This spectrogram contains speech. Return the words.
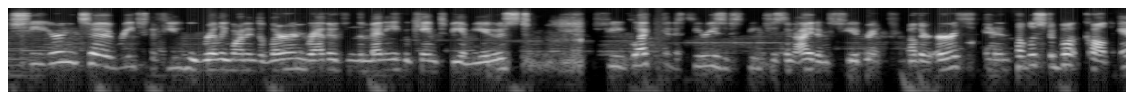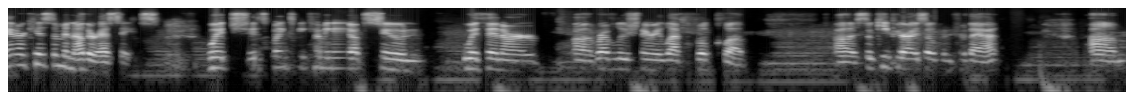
She yearned to reach the few who really wanted to learn rather than the many who came to be amused. She collected a series of speeches and items she had written for Mother Earth and published a book called Anarchism and Other Essays, which is going to be coming up soon within our uh, Revolutionary Left Book Club. Uh, so keep your eyes open for that. Um,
